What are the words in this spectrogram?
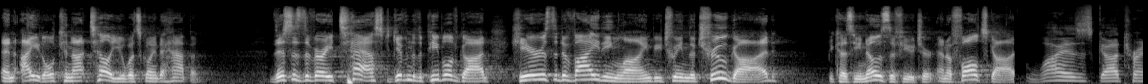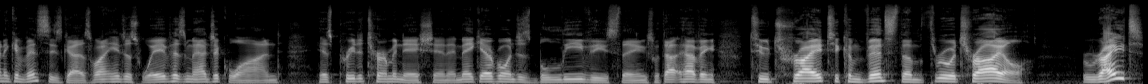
An idol cannot tell you what's going to happen. This is the very test given to the people of God. Here's the dividing line between the true God because he knows the future, and a false God. Why is God trying to convince these guys? Why don't he just wave his magic wand, his predetermination, and make everyone just believe these things without having to try to convince them through a trial? Right?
